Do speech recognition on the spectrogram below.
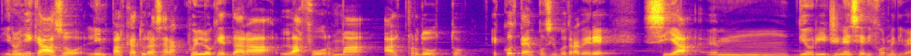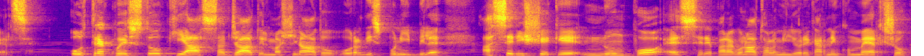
In ogni caso l'impalcatura sarà quello che darà la forma al prodotto e col tempo si potrà avere sia ehm, di origine sia di forme diverse. Oltre a questo, chi ha assaggiato il macinato ora disponibile asserisce che non può essere paragonato alla migliore carne in commercio,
